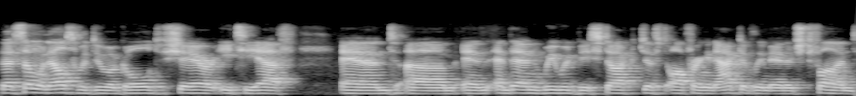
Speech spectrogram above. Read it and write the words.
that someone else would do a gold share ETF, and um, and and then we would be stuck just offering an actively managed fund.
